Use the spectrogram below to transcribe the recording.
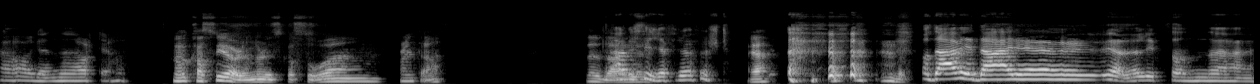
Ja, Hagen er artig. Hva, så gjør du når du skal så eh, planter? Er Jeg bestiller frø først. Ja. Og der, der eh, er det litt sånn eh,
